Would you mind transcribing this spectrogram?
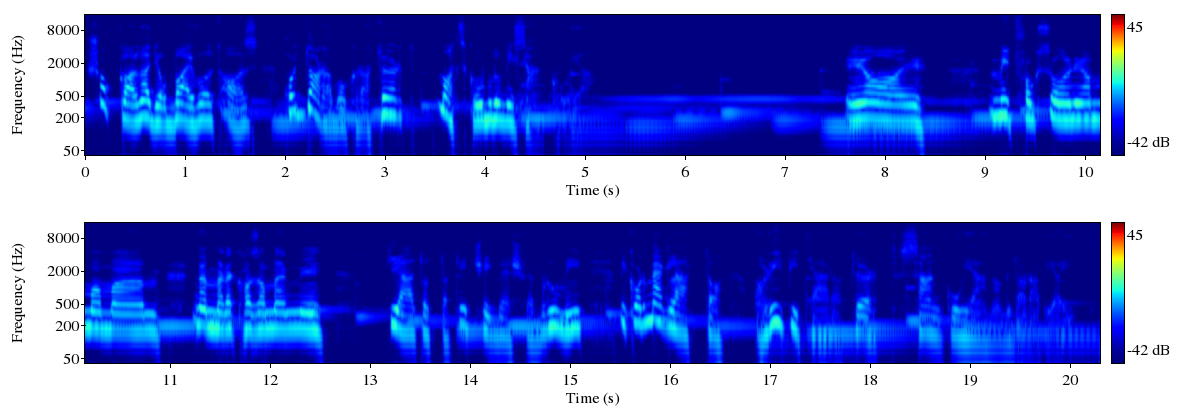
Sokkal nagyobb baj volt az, hogy darabokra tört Mackó Brumi szánkója. Jaj, mit fog szólni a mamám? Nem merek hazamenni, kiáltotta kétségbeesve Brumi, mikor meglátta a ripityára tört szánkójának darabjait.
